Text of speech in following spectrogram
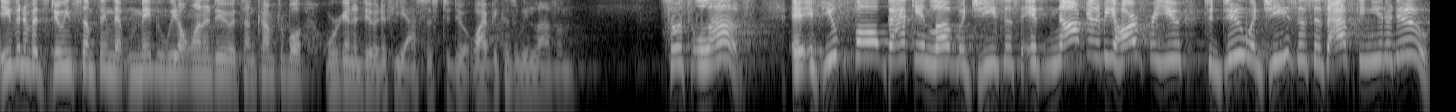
Even if it's doing something that maybe we don't want to do, it's uncomfortable, we're going to do it if He asks us to do it. Why? Because we love Him. So it's love. If you fall back in love with Jesus, it's not going to be hard for you to do what Jesus is asking you to do,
